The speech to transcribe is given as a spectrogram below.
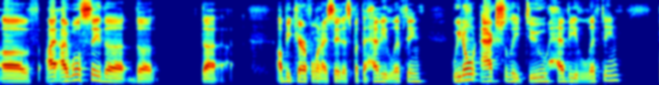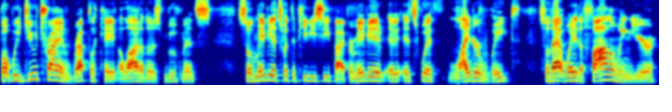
of I, I will say the the the I'll be careful when I say this, but the heavy lifting we don't actually do heavy lifting, but we do try and replicate a lot of those movements. So maybe it's with the PVC pipe, or maybe it's with lighter weight. So that way, the following year,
